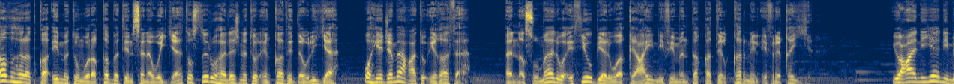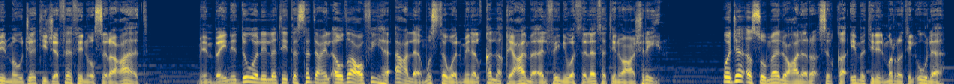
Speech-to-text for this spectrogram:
أظهرت قائمة مراقبة سنوية تصدرها لجنة الإنقاذ الدولية وهي جماعة إغاثة أن الصومال وإثيوبيا الواقعين في منطقة القرن الإفريقي يعانيان من موجات جفاف وصراعات من بين الدول التي تستدعي الأوضاع فيها أعلى مستوى من القلق عام 2023 وجاء الصومال على رأس القائمة للمرة الأولى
